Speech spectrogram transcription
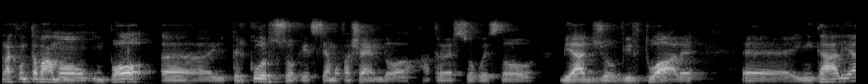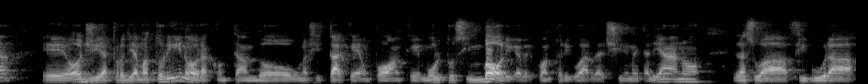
Raccontavamo un po' eh, il percorso che stiamo facendo attraverso questo viaggio virtuale eh, in Italia e oggi approdiamo a Torino raccontando una città che è un po' anche molto simbolica per quanto riguarda il cinema italiano, la sua figura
